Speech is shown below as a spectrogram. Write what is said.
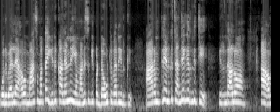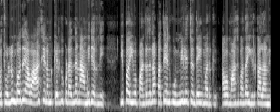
ஒருவேளை அவ மாசமா தான் இருக்காளன்னு என் மனசுக்கு இப்ப டவுட் வேற இருக்கு. ஆரம்பத்துல எனக்கு சந்தேகம் இருந்துச்சு. இருந்தாலும் அவ சொல்லும்போது அவ ஆசையை நமக்கு எடுக்க கூடாதுன்னு நான் அமைதியா இருந்தேன். இப்ப இவ பண்றதெல்லாம் பார்த்தா எனக்கு உண்மையிலே சந்தேகமா இருக்கு. அவ மாசமா தான் இருக்காளான்னு.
